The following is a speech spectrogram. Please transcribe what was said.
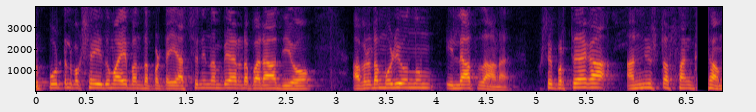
റിപ്പോർട്ടിൽ പക്ഷേ ഇതുമായി ബന്ധപ്പെട്ട ഈ അശ്വിനി നമ്പ്യാരുടെ പരാതിയോ അവരുടെ മൊഴിയൊന്നും ഇല്ലാത്തതാണ്. പക്ഷേ പ്രത്യേക അന്വേഷണ സംഘം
